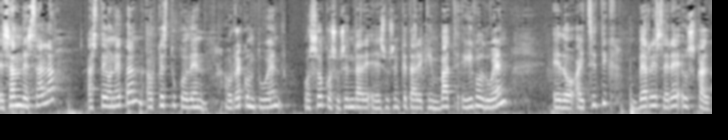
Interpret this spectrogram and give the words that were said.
Esan dezala, Aste honetan, aurkeztuko den aurrekontuen osoko eh, zuzenketarekin bat egigo duen, edo aitzitik berriz ere Euskal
